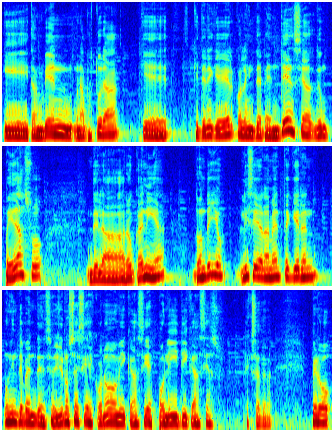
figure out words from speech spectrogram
y también una postura que, que tiene que ver con la independencia de un pedazo de la Araucanía, donde ellos lícitamente quieren una independencia. Yo no sé si es económica, si es política, si es etcétera. Pero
